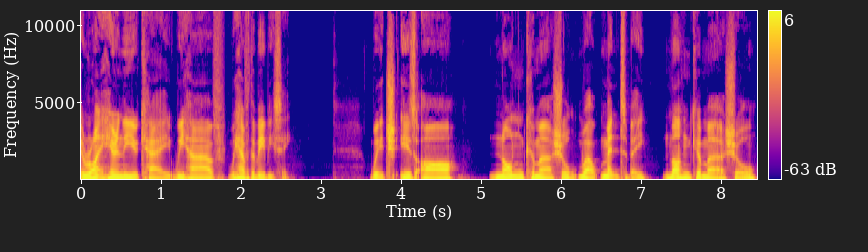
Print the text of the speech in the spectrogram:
right here in the UK, we have we have the BBC, which is our non-commercial, well, meant to be non-commercial,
